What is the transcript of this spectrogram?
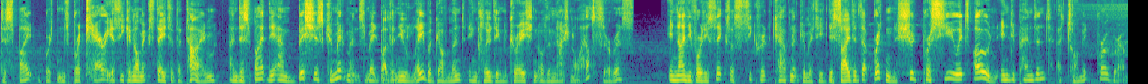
Despite Britain's precarious economic state at the time, and despite the ambitious commitments made by the new Labour government, including the creation of the National Health Service, in 1946 a secret cabinet committee decided that Britain should pursue its own independent atomic program.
